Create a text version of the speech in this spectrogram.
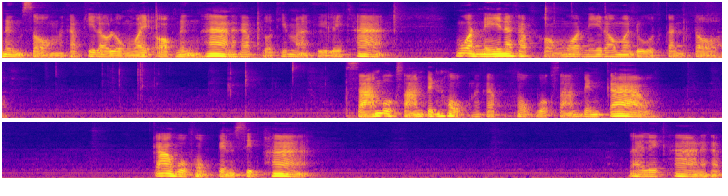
9012 นะครับ ที่เราลงไว้ออก 15 นะครับ ตัวที่มาคือเลข 5 งวดนี้นะครับ ของงวดนี้เรามาดูกันต่อ3บวก3เป็น 6 นะครับ6บวก3เป็น 9 9บวก6เป็น 15 ได้เลข 5 นะครับ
